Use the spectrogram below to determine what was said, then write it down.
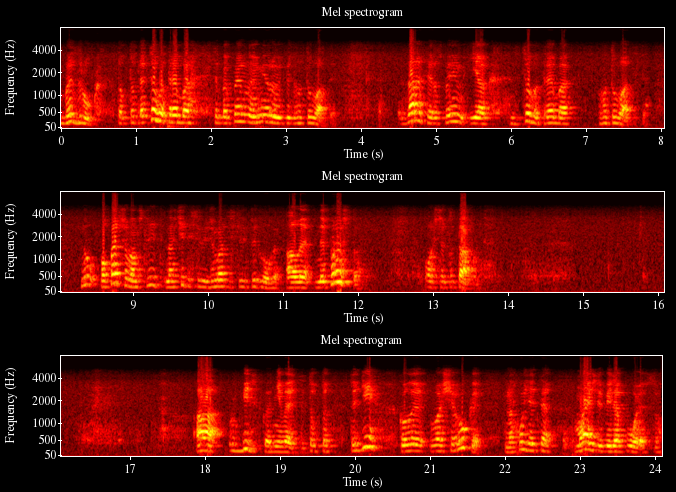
Без рук. Тобто для цього треба себе певною мірою підготувати. Зараз я розповім, як до цього треба готуватися. Ну, по-перше, вам слід навчитися віджиматися від підлоги, але не просто ось от так от. а в більш складній версії. Тобто тоді, коли ваші руки знаходяться майже біля поясу.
